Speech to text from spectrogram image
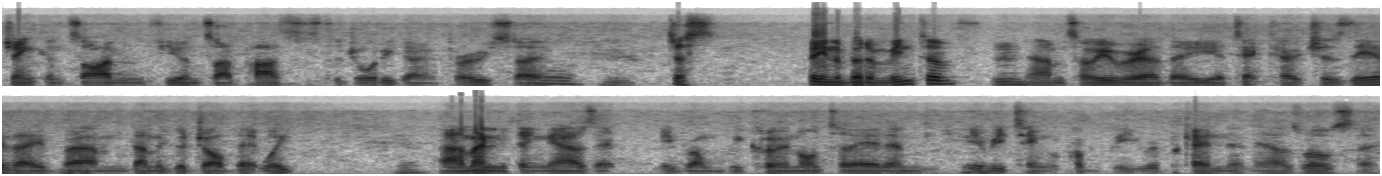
jink inside and a few inside passes to Jordie going through. So just been a bit inventive. Mm. Um, so whoever are the attack coaches there, they've um, done a good job that week. Um, only thing now is that everyone will be cluing onto that, and every team will probably be replicating it now as well. So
